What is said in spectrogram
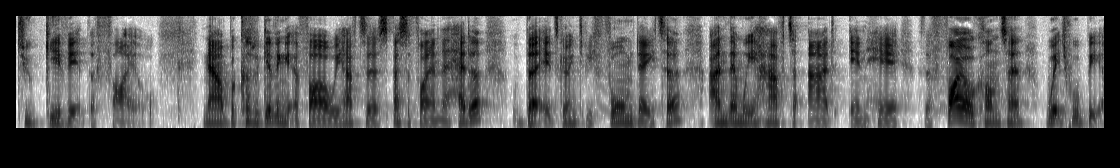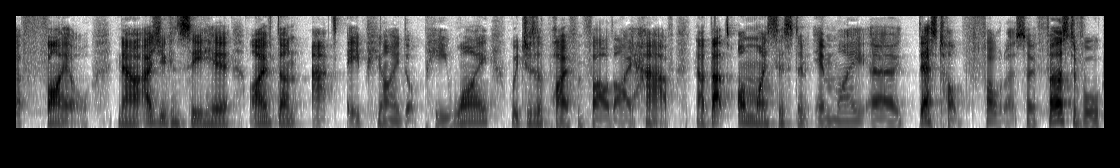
to give it the file. Now, because we're giving it a file, we have to specify in the header that it's going to be form data, and then we have to add in here the file content, which will be a file. Now, as you can see here, I've done at api.py, which is a Python file that I have. Now, that's on my system in my uh, desktop folder. So first of all,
